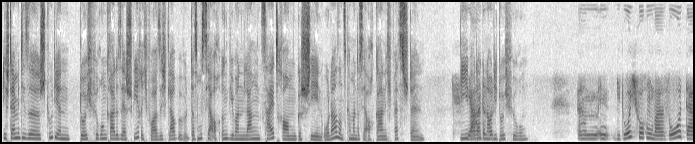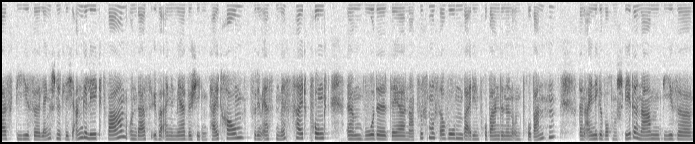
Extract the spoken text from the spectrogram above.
Ich stelle mir diese Studiendurchführung gerade sehr schwierig vor. Also ich glaube, das muss ja auch irgendwie über einen langen Zeitraum geschehen, oder? Sonst kann man das ja auch gar nicht feststellen. Wie ja, war da genau die Durchführung? Ähm, die Durchführung war so, dass diese längsschnittlich angelegt war und das über einen mehrwöchigen Zeitraum. Zu dem ersten Messzeitpunkt ähm, wurde der Narzissmus erhoben bei den Probandinnen und Probanden. Dann einige Wochen später nahmen diese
